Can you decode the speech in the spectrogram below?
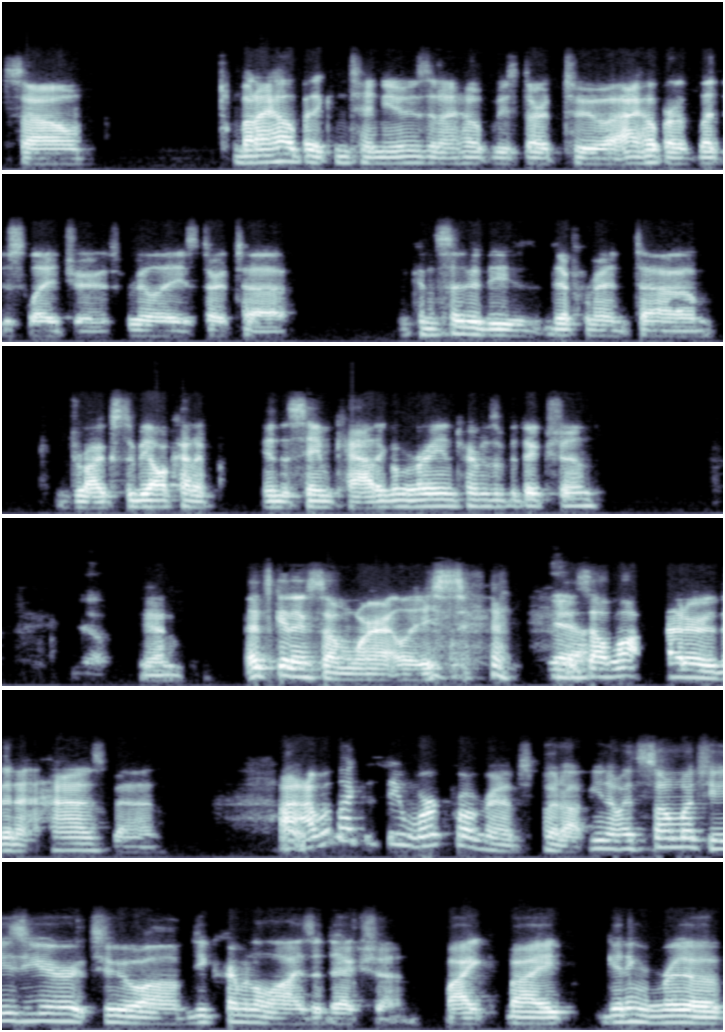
so, but I hope it continues, and I hope we start to. I hope our legislatures really start to consider these different um, drugs to be all kind of in the same category in terms of addiction. Yeah. Yeah. It's getting somewhere at least. Yeah. it's a lot better than it has been. I, I, would like to see work programs put up. You know, it's so much easier to um, decriminalize addiction by by getting rid of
